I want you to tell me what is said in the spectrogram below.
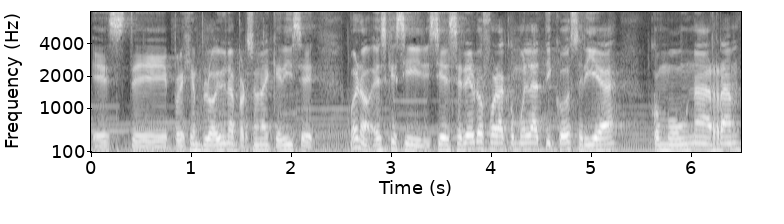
Este, por ejemplo, hay una persona que dice, bueno, es que si, el cerebro fuera como el ático, sería como una RAM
